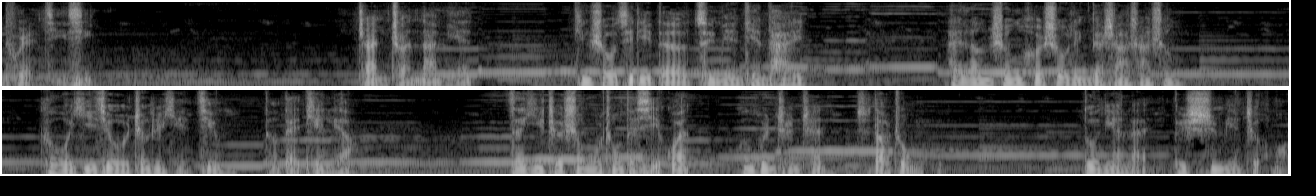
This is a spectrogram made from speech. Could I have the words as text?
突然惊醒。辗转难眠，听手机里的催眠电台，海浪声和树林的沙沙声。可我依旧睁着眼睛等待天亮，在依着生物钟的习惯，昏昏沉沉直到中午。多年来被失眠折磨，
